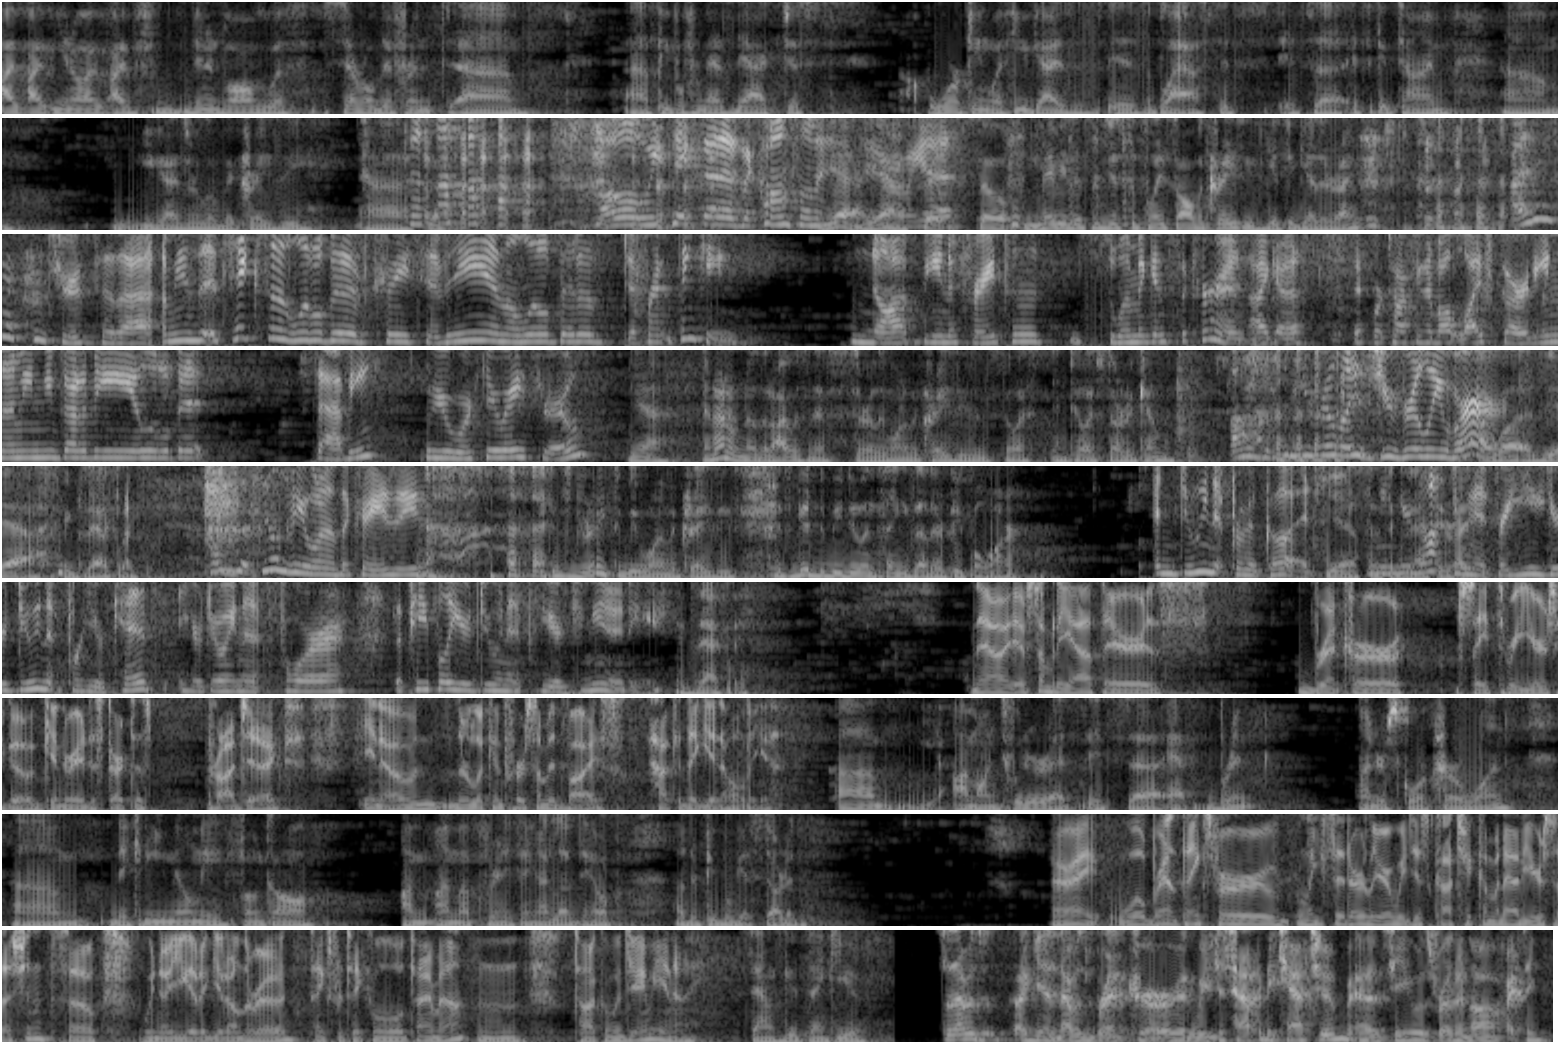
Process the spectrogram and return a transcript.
I, I, you know, I, I've been involved with several different um, uh, people from ESSDACK. Just working with you guys is, is a blast. It's it's a it's a good time. Um, you guys are a little bit crazy. Uh, so, Oh, we take that as a compliment. yeah, too. yeah. So, yes. so maybe this is just a place all the crazies get together, right? I think there's some truth to that. I mean, it takes a little bit of creativity and a little bit of different thinking. Not being afraid to swim against the current, I guess. If we're talking about lifeguarding, I mean, you've got to be a little bit savvy. You work your way through. Yeah. And I don't know that I was necessarily one of the crazies until I, until I started coming. Oh, then you realized you really were. I was, yeah, exactly. How does it feel to be one of the crazies? it's great to be one of the crazies. It's good to be doing things other people aren't. And doing it for the good. Yes, I that's mean, exactly you're not right. doing it for you. You're doing it for your kids. You're doing it for the people. You're doing it for your community. Exactly. Now, if somebody out there is Brent Kerr, say three years ago, getting ready to start this project, you know, and they're looking for some advice, how could they get a hold of you? Um, I'm on Twitter at it's uh, at Brent underscore Kerr one. Um, they can email me, phone call. I'm I'm up for anything. I'd love to help other people get started. All right. Well, Brent, thanks for, like you said earlier, we just caught you coming out of your session. So we know you got to get on the road. Thanks for taking a little time out and talking with Jamie and I. Sounds good. Thank you. So that was, again, that was Brent Kerr. And we just happened to catch him as he was running off. I think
